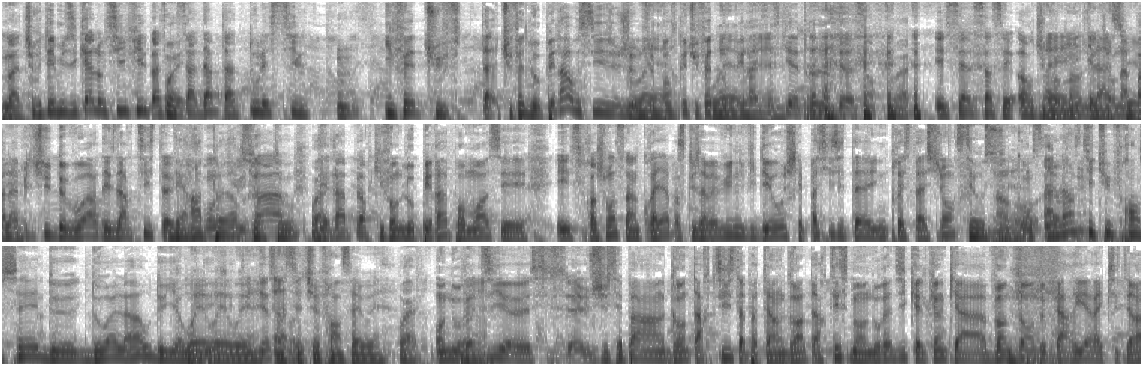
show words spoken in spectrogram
maturité musicale aussi, Phil, parce Ouais. qu'il s'adapte à tous les styles. Il fait, tu, tu fais de l'opéra aussi. Je, je Ouais. pense que tu fais de Ouais, l'opéra, ouais. c'est ce qui est très intéressant. Et ça, ça c'est hors du Ouais, commun. Je veux dire, on n'a pas l'habitude de voir des artistes Des qui font rappeurs, du rap, surtout, ouais. des rappeurs qui font de l'opéra. Pour moi, c'est et franchement, c'est incroyable parce que j'avais vu une vidéo. Je sais pas si c'était une prestation, C'était aussi un concert. à l'Institut français de Douala ou de Oui, Yaoundé. oui, oui. bien ça. Institut français, oui. Ouais. On aurait Ouais. dit, euh, euh, je sais pas, un grand artiste, t'as pas été un grand artiste, mais on aurait dit quelqu'un qui a 20 ans de carrière, etc.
